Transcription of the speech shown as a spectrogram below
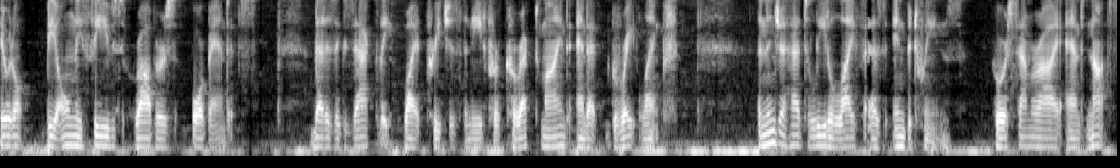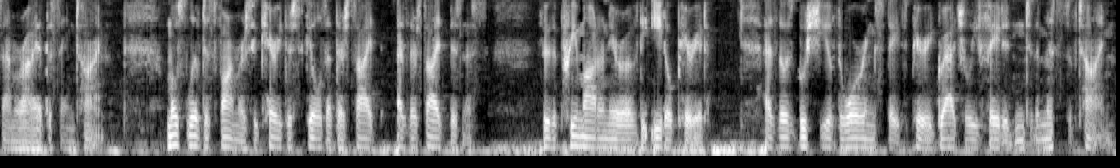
it would be only thieves, robbers, or bandits. That is exactly why it preaches the need for a correct mind and at great length. The ninja had to lead a life as in-betweens, who were samurai and not samurai at the same time. Most lived as farmers who carried their skills at their side as their side business through the pre-modern era of the Edo period, as those bushi of the warring states period gradually faded into the mists of time.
